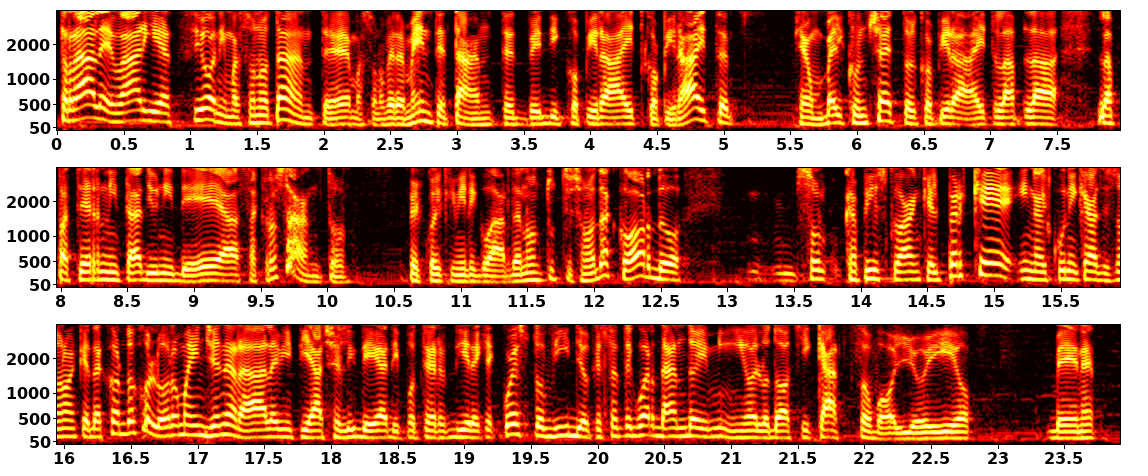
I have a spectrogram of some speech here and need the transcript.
tra le varie azioni, ma sono tante, eh, ma sono veramente tante, vedi copyright, copyright, che è un bel concetto il copyright, la, la, la paternità di un'idea, sacrosanto, per quel che mi riguarda. Non tutti sono d'accordo, son, capisco anche il perché, in alcuni casi sono anche d'accordo con loro, ma in generale mi piace l'idea di poter dire che questo video che state guardando è mio e lo do a chi cazzo voglio io. Bene.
